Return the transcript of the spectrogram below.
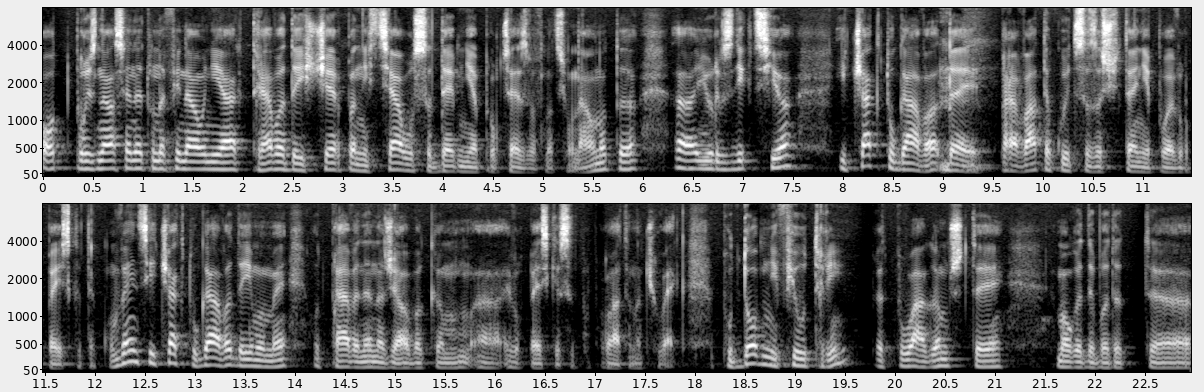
от произнасянето на финалния акт, трябва да е изчерпан изцяло съдебния процес в националната а, юрисдикция и чак тогава да е правата, които са защитени по Европейската конвенция и чак тогава да имаме отправяне на жалба към а, Европейския съд по правата на човек. Подобни филтри, предполагам, ще могат да бъдат а,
